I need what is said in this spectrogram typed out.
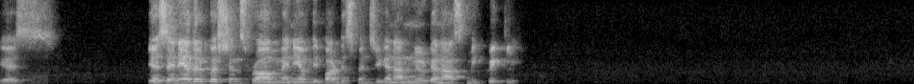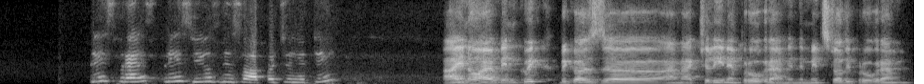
Yes. Yes, any other questions from any of the participants? You can unmute and ask me quickly. please friends please use this opportunity I know I've been quick because uh, I'm actually in a program. In the midst of the program,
